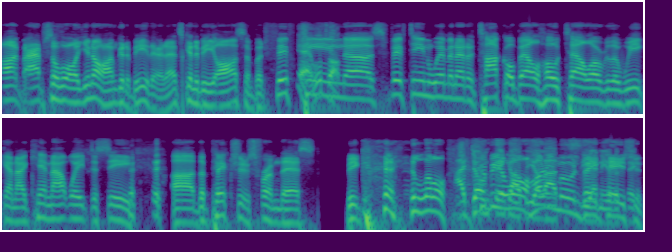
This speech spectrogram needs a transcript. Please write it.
Uh, absolutely. You know I'm going to be there. That's going to be awesome. But 15, Yeah, uh, 15 women at a Taco Bell hotel over the weekend. I cannot wait to see uh, the pictures from this. Because a little, I don't could be think a I'll little be allowed to honeymoon see any of the vacation.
